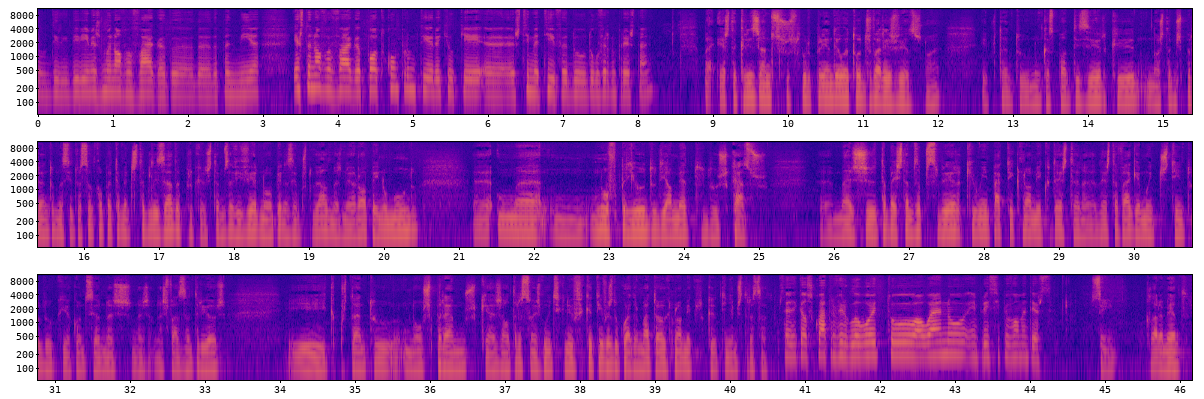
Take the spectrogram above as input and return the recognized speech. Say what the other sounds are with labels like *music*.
diria mesmo uma nova vaga da pandemia. Esta nova vaga pode comprometer aquilo que é eh, a estimativa do, do Governo para este ano? Bem, esta crise já nos surpreendeu a todos várias vezes, não é? E, portanto, nunca se pode dizer que nós estamos perante uma situação completamente estabilizada, porque estamos a viver, não apenas em Portugal, mas na Europa e no mundo, eh, uma, um novo período de aumento dos casos. Mas eh, também estamos a perceber que o impacto económico desta, desta vaga é muito distinto do que aconteceu nas, nas, nas fases anteriores e que, portanto, não esperamos que haja alterações muito significativas do quadro macroeconómico que tínhamos traçado. Portanto, aqueles 4,8 ao ano, em princípio, vão manter-se? Sim, claramente.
